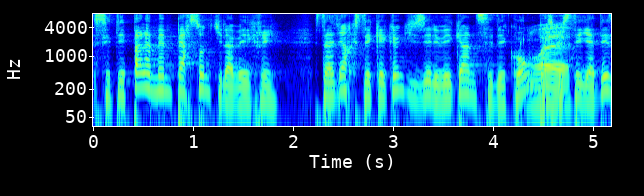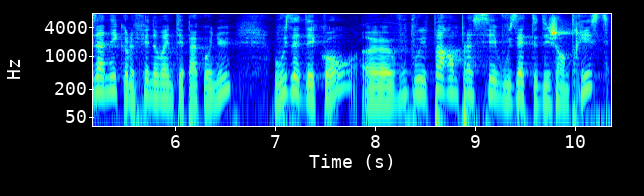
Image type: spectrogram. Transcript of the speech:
c'était pas la même personne qui l'avait écrit. C'est-à-dire que c'était quelqu'un qui disait les véganes, c'est des cons, parce que c'était il y a des années que le phénomène n'était pas connu. Vous êtes des cons, euh, vous pouvez pas remplacer, vous êtes des gens tristes,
